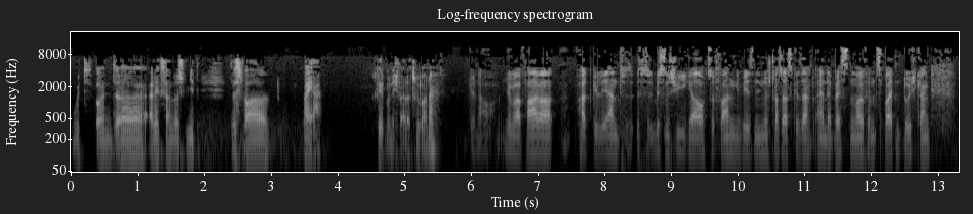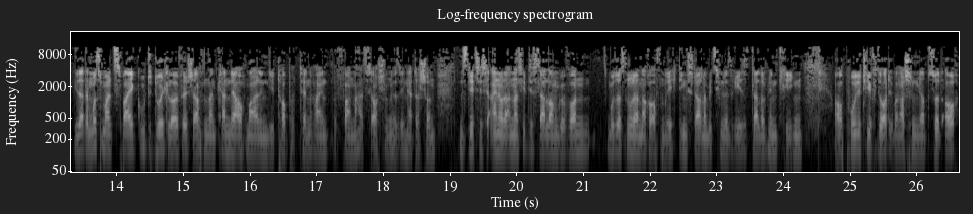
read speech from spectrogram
gut, und äh, Alexander Schmid, das war, naja, reden wir nicht weiter drüber, ne? Genau, junger Fahrer, hat gelernt, ist ein bisschen schwieriger auch zu fahren gewesen. Linus Strasser hat gesagt, einer der besten Läufe im zweiten Durchgang. Wie gesagt, er muss mal zwei gute Durchläufe schaffen, dann kann der auch mal in die Top 10 reinfahren. Man hat es ja auch schon gesehen, er hat da schon den City, eine oder andere City Slalom gewonnen. Jetzt muss er es nur dann auch auf den richtigen Slalom bzw. Riesenslalom hinkriegen. Auch positiv dort Überraschungen gab es dort auch.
